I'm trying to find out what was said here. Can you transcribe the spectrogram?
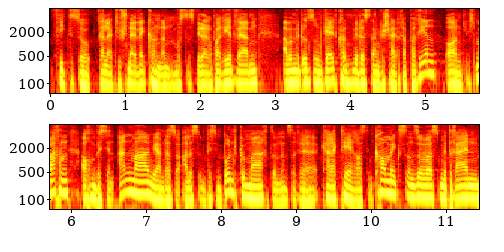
fliegt es so relativ schnell weg und dann muss das wieder repariert werden. Aber mit unserem Geld konnten wir das dann gescheit reparieren, ordentlich machen, auch ein bisschen anmalen. Wir haben da so alles so ein bisschen bunt gemacht und unsere Charaktere aus den Comics und sowas mit rein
